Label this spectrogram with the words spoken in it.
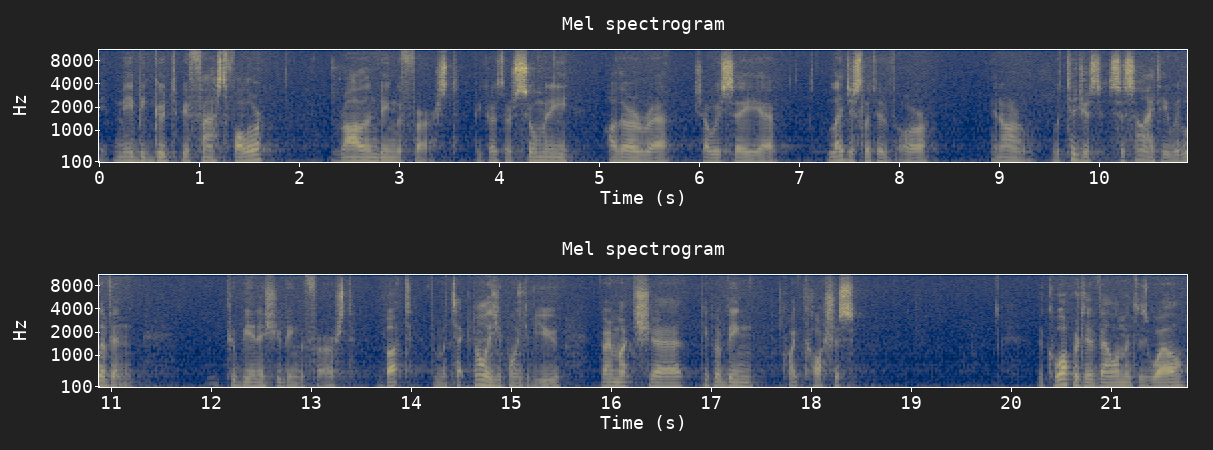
it may be good to be a fast follower rather than being the first, because there's so many other, uh, shall we say, uh, legislative or in our litigious society we live in, could be an issue being the first. But from a technology point of view, very much uh, people are being quite cautious. The cooperative element as well.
